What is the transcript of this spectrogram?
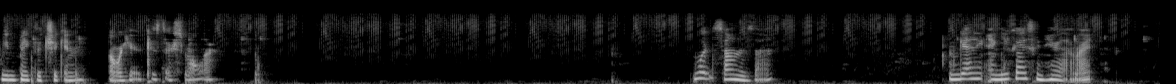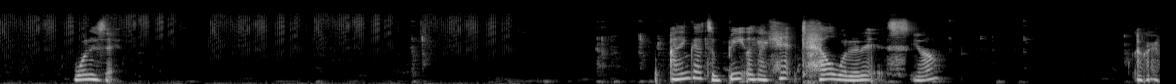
We can make the chicken over here because they're smaller. What sound is that? I'm getting, and you guys can hear that, right? What is it? I think that's a beat. Like, I can't tell what it is, you know? Okay.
